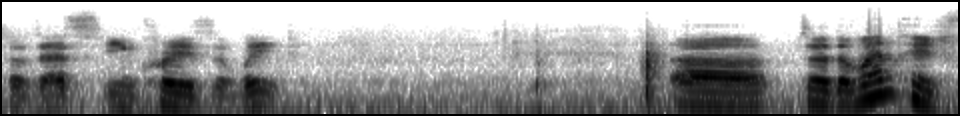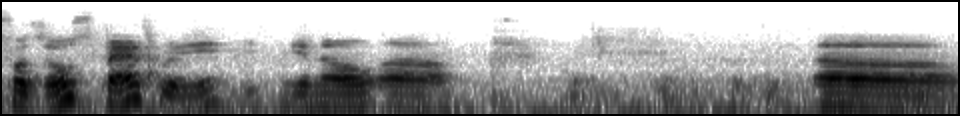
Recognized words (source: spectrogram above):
so that's increase the weight. Uh, the advantage for those battery, you know, uh, uh,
